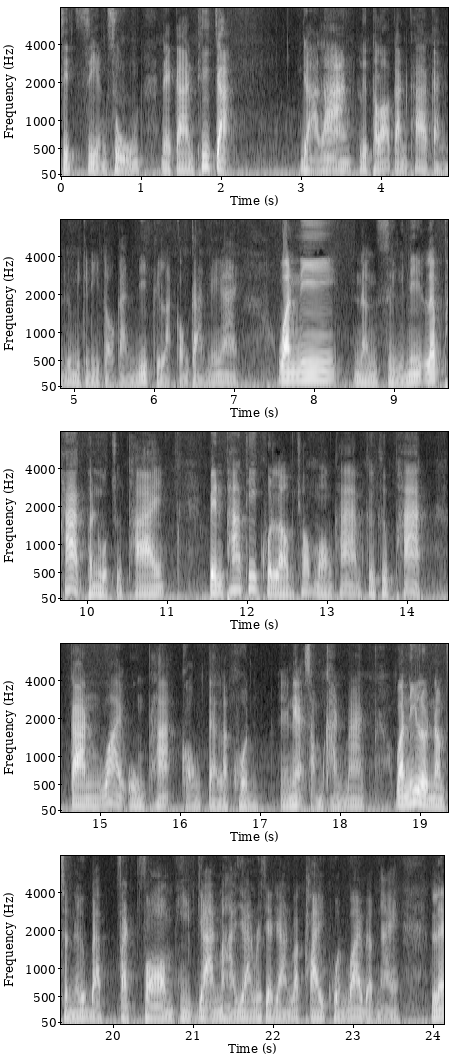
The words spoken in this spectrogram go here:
สิทธิ์เสี่ยงสูงในการที่จะอย่าล้างหรือทะเลาะกันฆ่ากันหรือมีคดีต่อกันนี่คือหลักของการง่าย ๆ วันนี้หนังสือนี้และภาคผนวกสุดท้าย เป็นภาคที่คนเราชอบมองข้ามคือคือภาคการไหว้องค์พระของแต่ละคนเนี่ยสำคัญมาก วันนี้เรานำเสนอแบบแพลตฟอร์ม หีบยาน มหายานวิทยายานว่าใครควรไหว้แบบไหน และ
